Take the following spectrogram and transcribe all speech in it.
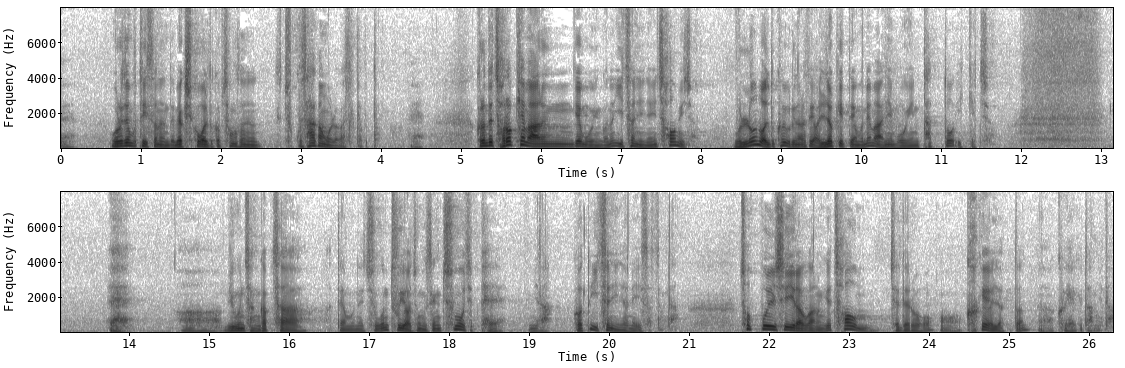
예. 오래전부터 있었는데 멕시코 월드컵 청소년 축구 4강 올라갔을 때부터. 예. 그런데 저렇게 많은 게 모인 거는 2002년이 처음이죠. 물론 월드컵이 우리나라에서 열렸기 때문에 많이 모인 탓도 있겠죠. 예. 아, 미군 장갑차 때문에 죽은 두 여중생 추모 집회입니다. 그것도 2002년에 있었습니다. 촛불 시위라고 하는 게 처음 제대로 어, 크게 열렸던 어, 그 얘기도 합니다.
